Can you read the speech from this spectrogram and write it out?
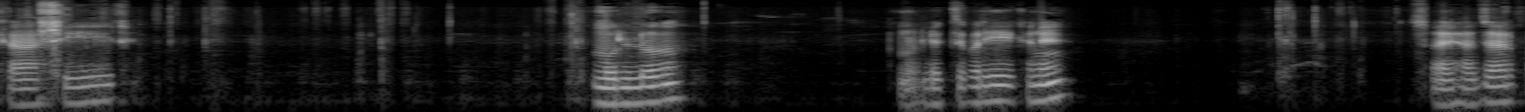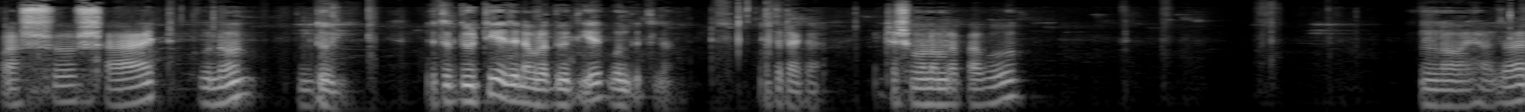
খাসির মূল্য আমরা লিখতে পারি এখানে চার হাজার পাঁচশো ষাট গুণন দুই। যেহেতু দুটি এই আমরা দুই দিয়ে গুণ দিলাম। কত টাকা। এটা সমান আমরা পাবো নয় হাজার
